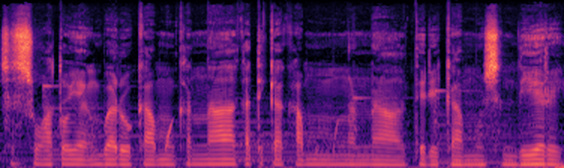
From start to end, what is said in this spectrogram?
sesuatu yang baru kamu kenal ketika kamu mengenal diri kamu sendiri.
